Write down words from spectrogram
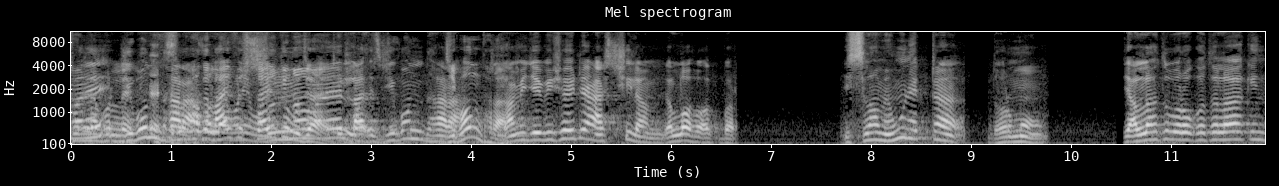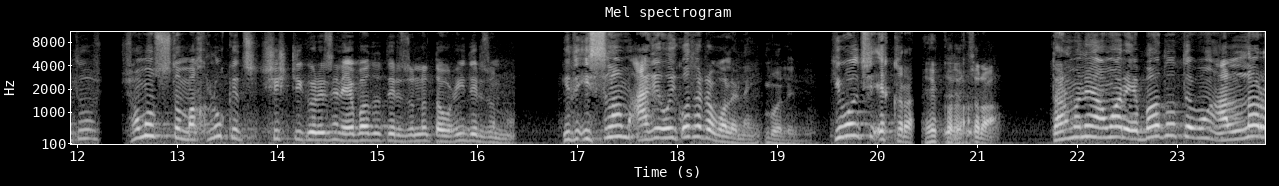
মানে। মানে লা- জীবনধারা। জীবনধারা। আমি যে বিষয়টা আসছিলাম আল্লাহ আকবর। ইসলাম এমন একটা ধর্ম যে আল্লাহ তবরকতলা কিন্তু সমস্ত মখলুককে সৃষ্টি করেছেন এবাদতের জন্য তৌহিদের জন্য। কিন্তু ইসলাম আগে ওই কথাটা বলে নাই। কি বলছে? একরা তার মানে আমার এবাদত এবং আল্লাহর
